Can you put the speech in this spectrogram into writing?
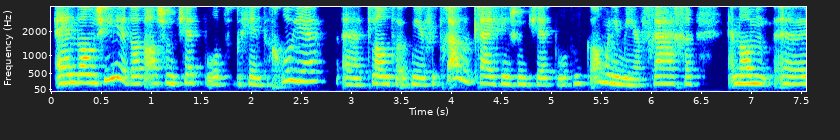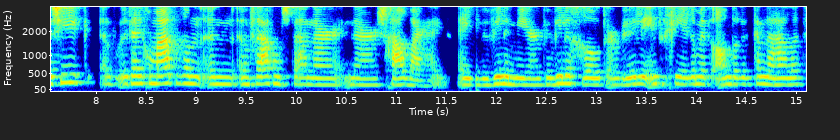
En dan zie je dat als zo'n chatbot begint te groeien, uh, klanten ook meer vertrouwen krijgen in zo'n chatbot, dan komen er meer vragen. En dan uh, zie ik regelmatig een, een, vraag ontstaan naar, naar schaalbaarheid. Hey, we willen meer, we willen groter, we willen integreren met andere kanalen,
